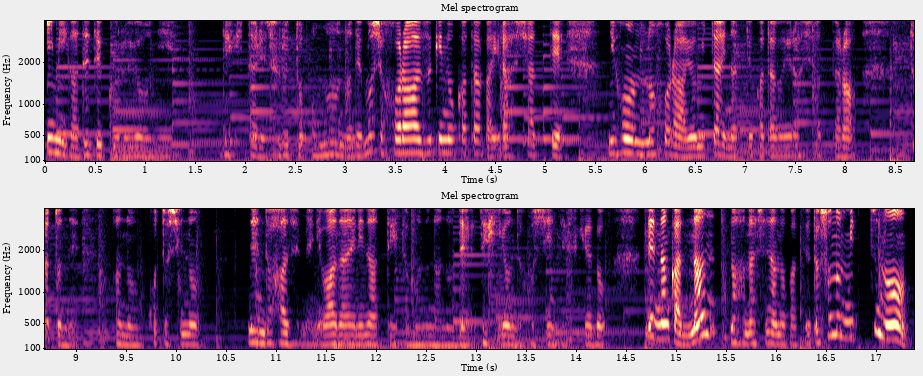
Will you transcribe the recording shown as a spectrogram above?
意味が出てくるようにできたりすると思うのでもしホラー好きの方がいらっしゃって日本のホラー読みたいなっていう方がいらっしゃったらちょっとねあの今年の年度初めに話題になっていたものなのでぜひ読んでほしいんですけど。でなんか何の話なのかっていうとその3つの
